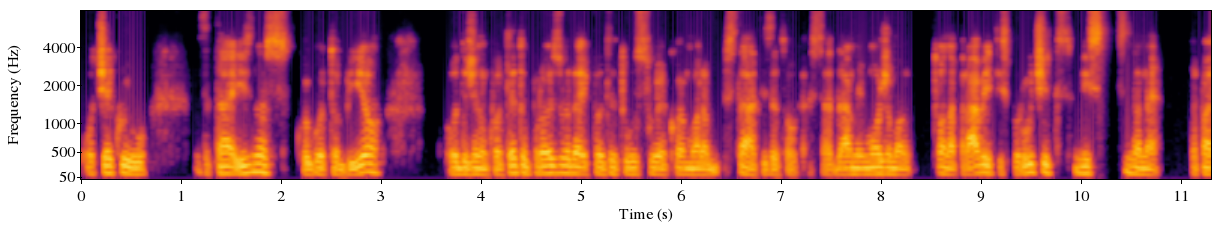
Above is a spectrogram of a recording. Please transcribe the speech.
Očekuju za taj iznos koji god to bio, određenu kvalitetu proizvoda i kvalitetu usluge koja mora stajati za toga. Sad, da mi možemo to napraviti, isporučiti, mislim da ne. Da pa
